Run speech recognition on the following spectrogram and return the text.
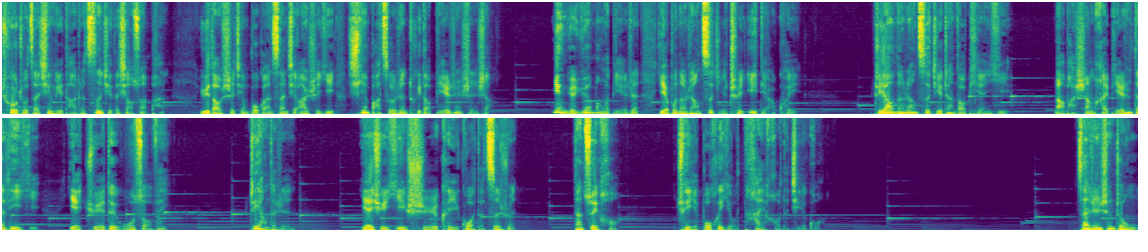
处处在心里打着自己的小算盘，遇到事情不管三七二十一，先把责任推到别人身上。宁愿冤枉了别人，也不能让自己吃一点亏。只要能让自己占到便宜，哪怕伤害别人的利益，也绝对无所谓。这样的人，也许一时可以过得滋润，但最后，却也不会有太好的结果。在人生中，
